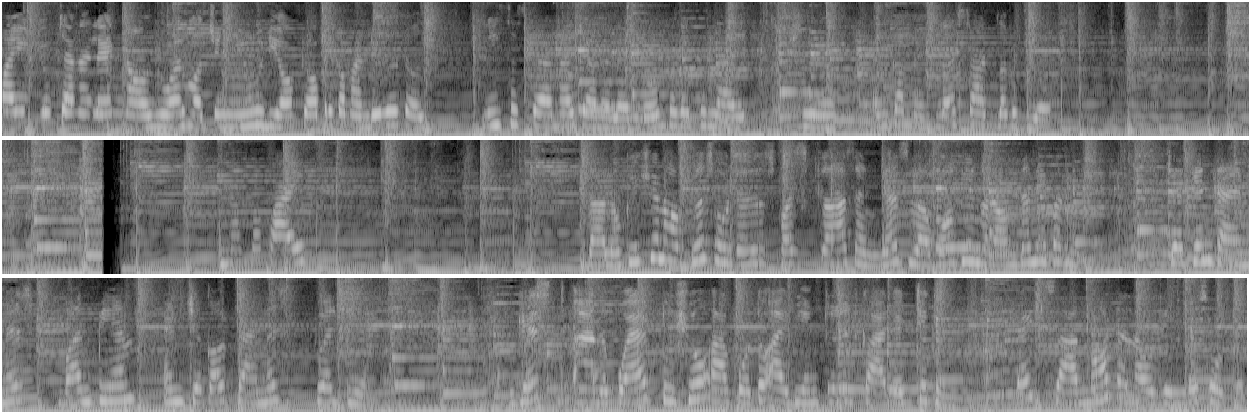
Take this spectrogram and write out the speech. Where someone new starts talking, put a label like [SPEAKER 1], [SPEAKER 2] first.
[SPEAKER 1] my YouTube channel and now you are watching new video of top recommended hotels. Please subscribe my channel and don't forget to like, share and comment. Let's start the video. Number 5 The location of this hotel is first class and guests love walking around the neighborhood. Check-in time is 1 pm and check-out time is 12 pm. Guests are required to show a photo ID and credit card at check-in. Pets are not allowed in this hotel.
